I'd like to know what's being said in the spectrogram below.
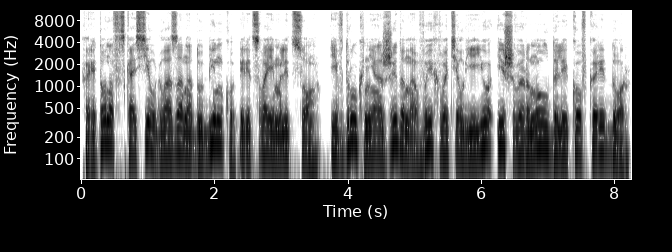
Харитонов скосил глаза на дубинку перед своим лицом и вдруг неожиданно выхватил ее и швырнул далеко в коридор.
